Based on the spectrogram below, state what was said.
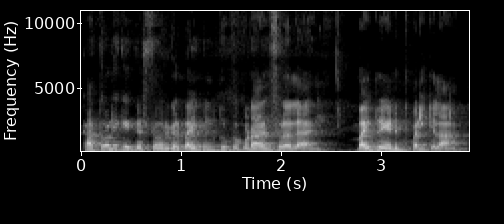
கத்தோலிக்க கிறிஸ்தவர்கள் பைபிள் தூக்கக்கூடாதுன்னு சொல்லலை. பைபிளை எடுத்து படிக்கலாம்.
